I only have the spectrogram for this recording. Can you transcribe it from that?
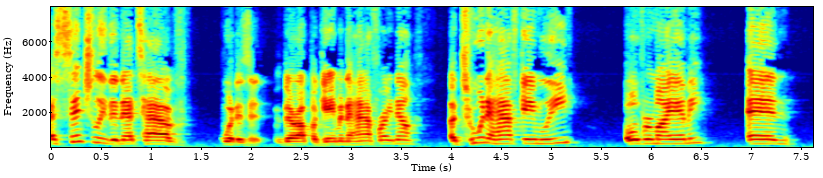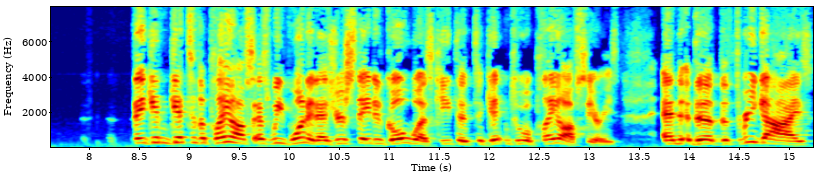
essentially the Nets have what is it? They're up a game and a half right now, a two and a half game lead over Miami, and they can get to the playoffs as we've wanted, as your stated goal was, Keith, to, to get into a playoff series. And the the three guys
